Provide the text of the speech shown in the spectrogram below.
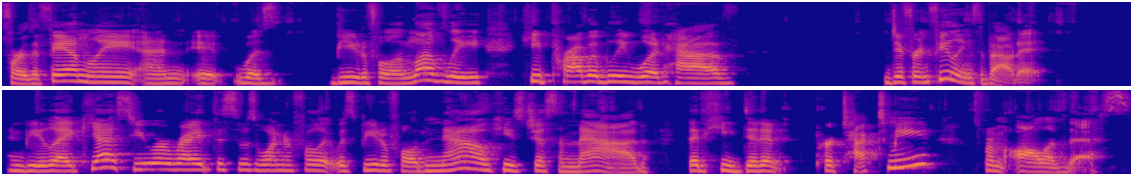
for the family, and it was beautiful and lovely, he probably would have different feelings about it and be like, Yes, you were right. This was wonderful. It was beautiful. Now he's just mad that he didn't protect me from all of this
